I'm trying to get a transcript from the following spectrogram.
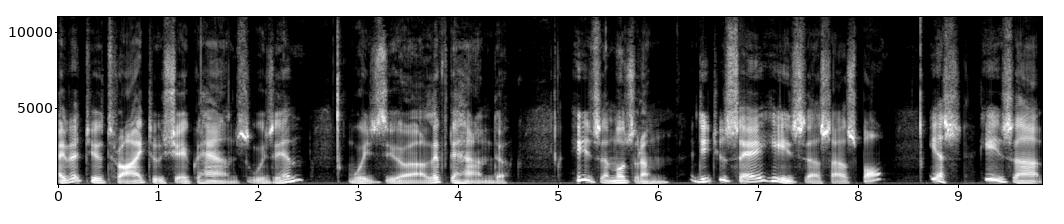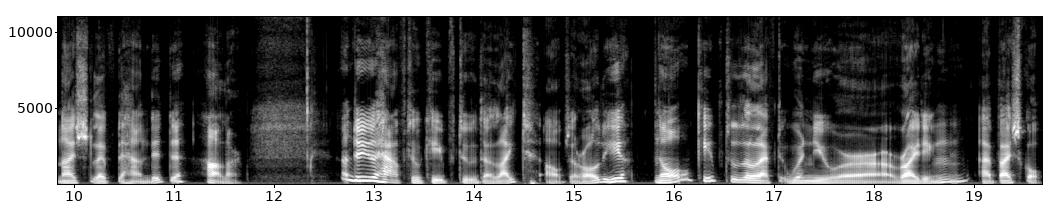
I bet you try to shake hands with him with your left hand. He's a Muslim. Did you say he's a southpaw? Yes, he's a nice left-handed holler. And do you have to keep to the light of the road here? No, keep to the left when you are riding a bicycle.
